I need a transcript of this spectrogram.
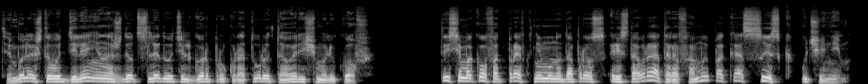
Тем более, что в отделении нас ждет следователь горпрокуратуры товарищ Малюков. Ты, Симаков, отправь к нему на допрос реставраторов, а мы пока сыск учиним.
